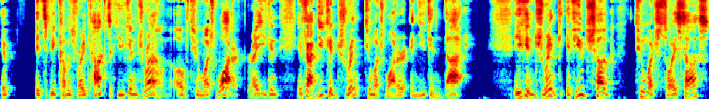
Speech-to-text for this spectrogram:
it it becomes very toxic. You can drown of too much water, right? You can, in fact, you could drink too much water and you can die. You can drink, if you chug too much soy sauce,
